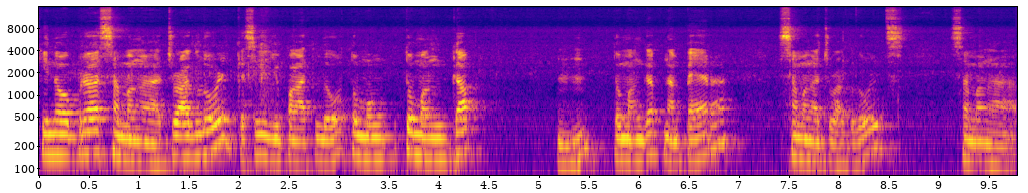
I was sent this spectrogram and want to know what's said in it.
kinobra sa mga drug lord kasi yun yung pangatlo, tumong, tumanggap Mhm. tumanggap ng pera sa mga drug lords, sa mga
